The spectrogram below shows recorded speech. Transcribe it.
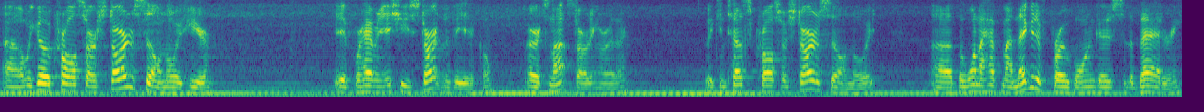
Uh, we go across our starter solenoid here. If we're having issues starting the vehicle, or it's not starting rather, we can test across our starter solenoid. Uh, the one I have my negative probe on goes to the battery.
